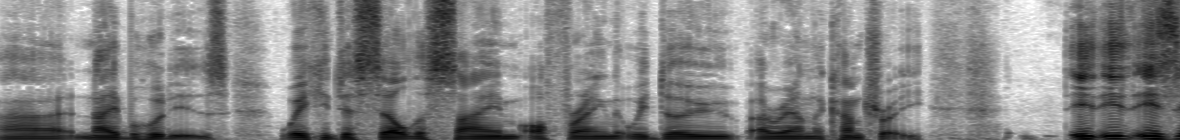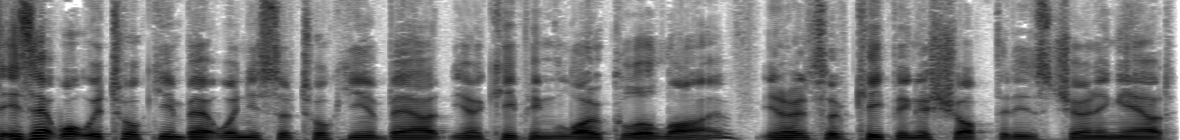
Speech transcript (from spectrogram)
uh, neighbourhood is, we can just sell the same offering that we do around the country. Is, is, that what we're talking about when you're sort of talking about you know keeping local alive? You know, sort of keeping a shop that is churning out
